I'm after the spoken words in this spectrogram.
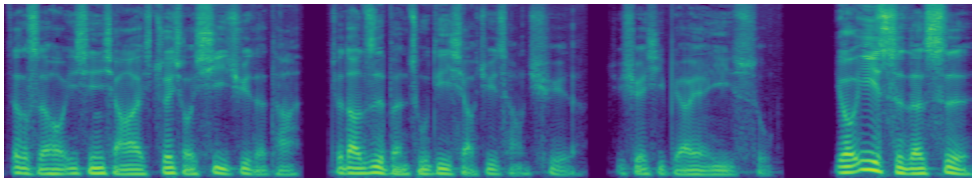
这个时候，一心想要追求戏剧的他，就到日本筑地小剧场去了，去学习表演艺术。有意思的是，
